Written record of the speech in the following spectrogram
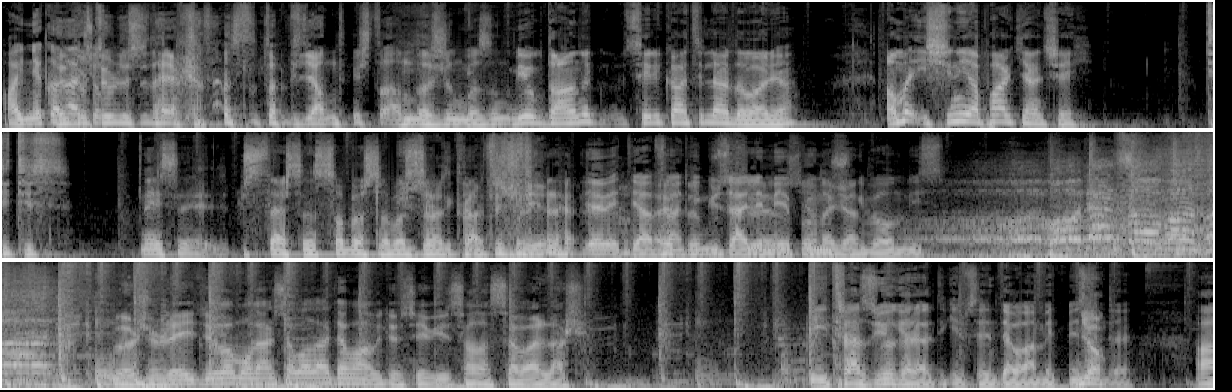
Ay ne kadar Öbür çok türlüsü de yakalansın tabii yanlış da anlaşılmasın. Yok dağınık seri katiller de var ya. Ama işini yaparken şey titiz. Neyse isterseniz sabah sabah Güzel katil. tartışmayı. Evet ya sanki güzelleme yapıyormuş gibi olmayız. Virgin Radio'da modern sabahlar devam ediyor sevgili sanatseverler. İtiraz yok herhalde kimsenin devam etmesinde. Yok. Ha,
